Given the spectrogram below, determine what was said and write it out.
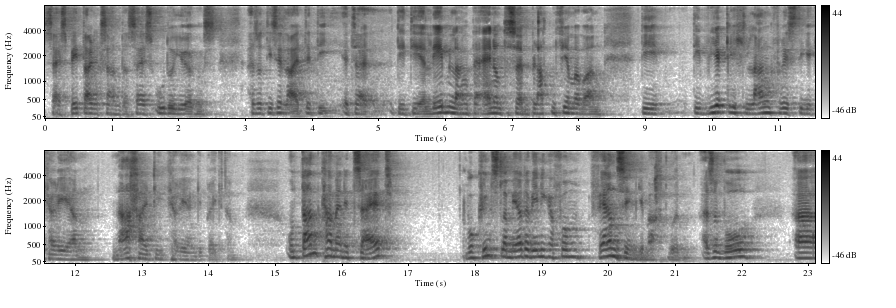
Sei es Peter Alexander, sei es Udo Jürgens, also diese Leute, die, die, die ihr Leben lang bei einer und derselben Plattenfirma waren, die, die wirklich langfristige Karrieren, nachhaltige Karrieren geprägt haben. Und dann kam eine Zeit, wo Künstler mehr oder weniger vom Fernsehen gemacht wurden. Also wo äh,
